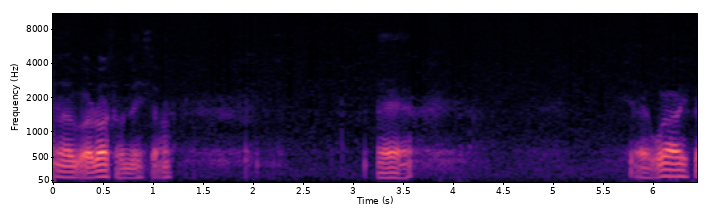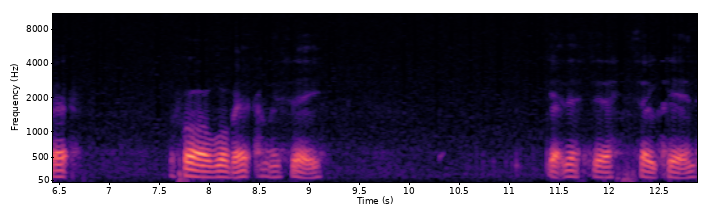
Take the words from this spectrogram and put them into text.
I've got a lot on this one. Uh, so wipe it. before I rub it, going to see, get this to soak in.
